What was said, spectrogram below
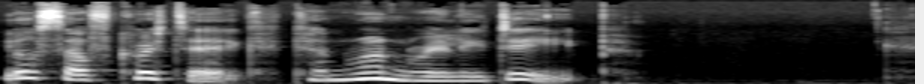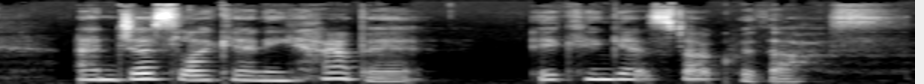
Your self critic can run really deep. And just like any habit, it can get stuck with us.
